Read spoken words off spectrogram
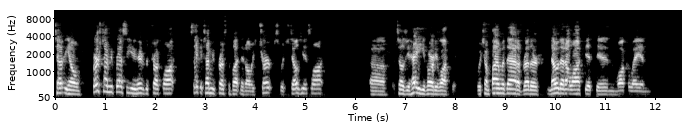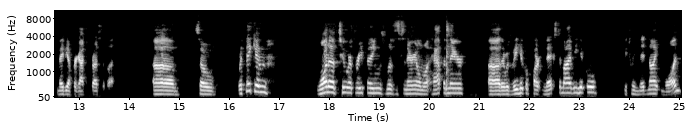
tell you know, first time you press it, you hear the truck lock. Second time you press the button, it always chirps, which tells you it's locked. Uh, it tells you, hey, you've already locked it, which I'm fine with that. I'd rather know that I locked it than walk away and maybe I forgot to press the button. Um, so we're thinking one of two or three things was the scenario and what happened there. Uh, there was a vehicle parked next to my vehicle between midnight and one.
